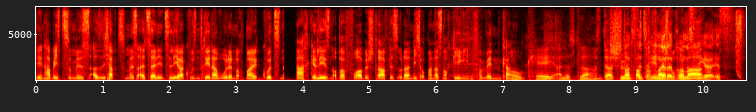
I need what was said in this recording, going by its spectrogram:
Den habe ich zumindest, also ich habe zumindest, als er jetzt Leverkusen-Trainer wurde, noch mal kurz nachgelesen, ob er vorbestraft ist oder nicht, ob man das noch gegen ihn verwenden kann. Okay, alles klar. Und der schönste Trainer der Bundesliga ist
